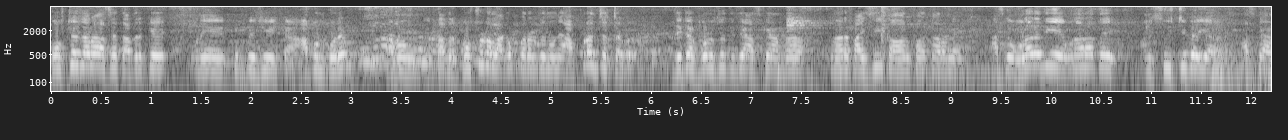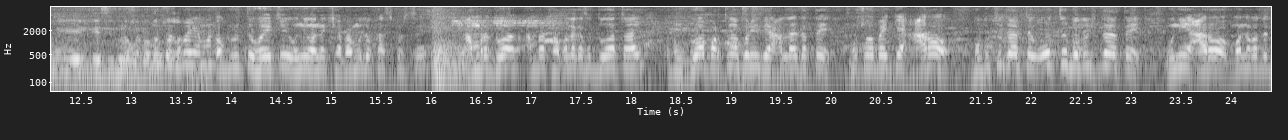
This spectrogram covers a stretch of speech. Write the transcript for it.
কষ্টে যারা আছে তাদেরকে উনি খুব বেশি আপন করেন এবং তাদের কষ্টটা লাঘব করার জন্য উনি আপ্রাণ চেষ্টা করেন। যেটা ফলশ্রুতিতে আজকে আমরা ওনারা পাইছি পাওয়ার পর কারণে আজকে ওনারা দিয়ে ওনার হাতে আমি সুইচটি পাইয়া আজকে আমি এই এসিগুলো উদ্বোধন করলাম। অগ্রত হয়েছে উনি অনেক সেবামূলক কাজ করছে। আমরা দোয়া আমরা সকলের কাছে দোয়া চাই এবং দোয়া প্রার্থনা করি যে আল্লাহ যাতে মুসফ ভাইকে আরও ভবিষ্যতে যাতে উচ্চ ভবিষ্যতে যাতে উনি আরও জনগণের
